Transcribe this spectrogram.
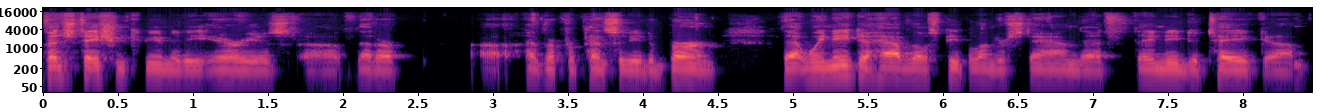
vegetation community areas uh, that are uh, have a propensity to burn. That we need to have those people understand that they need to take um,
